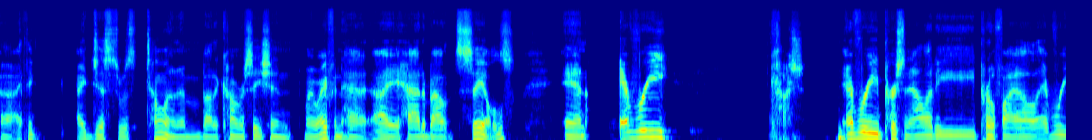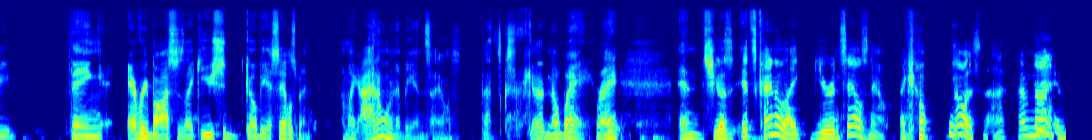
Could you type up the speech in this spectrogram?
uh, I think I just was telling him about a conversation my wife and had I had about sales, and every, gosh, every personality profile, every thing, every boss is like, you should go be a salesman. I'm like, I don't want to be in sales that's good. No way. Right. And she goes, It's kind of like you're in sales now. I go, No, it's not. I'm not in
